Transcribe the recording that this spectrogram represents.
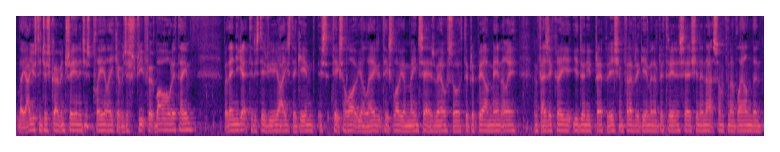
like I used to just go out and train and just play like it was just street football all the time. But then you get to the stage where you realise the game it takes a lot of your legs, it takes a lot of your mindset as well. So to prepare mentally and physically, you, you do need preparation for every game and every training session, and that's something I've learned. And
